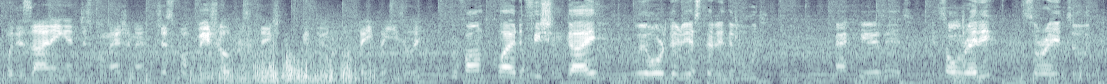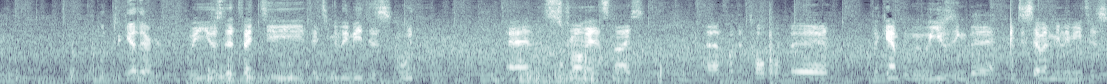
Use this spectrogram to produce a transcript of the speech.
for designing and just for measurement, just for visual presentation. We can do it on paper easily. We found quite efficient guy. We ordered yesterday the wood, and here it is. It's all ready. It's all ready to put together. We use the 20, 20 millimeters wood, and it's strong and it's nice. Uh, for the top of the the camper, we were using the 27 millimeters.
